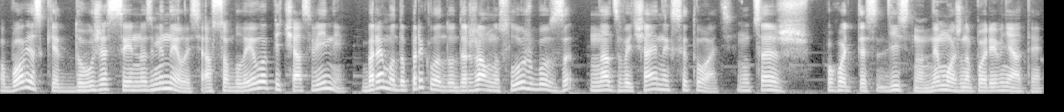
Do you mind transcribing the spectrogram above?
обов'язки дуже сильно змінилися, особливо під час війни. Беремо до прикладу Державну службу з надзвичайних ситуацій. Ну це ж, погодьтесь, дійсно не можна порівняти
